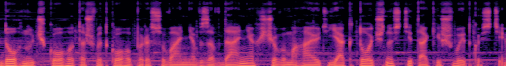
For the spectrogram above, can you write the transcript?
до гнучкого та швидкого пересування в завданнях, що вимагають як точності, так і швидкості.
